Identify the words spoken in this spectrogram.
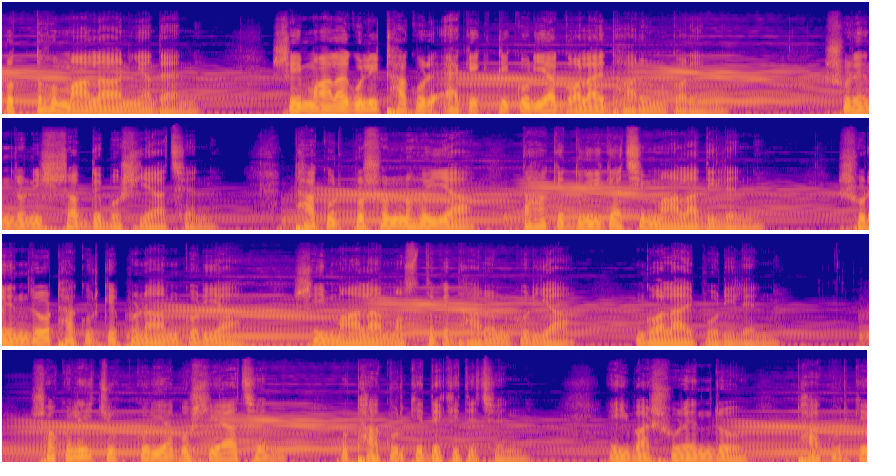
প্রত্যহ মালা আনিয়া দেন। সেই মালাগুলি ঠাকুর এক একটি করিয়া গলায় ধারণ করেন। সুরেন্দ্র নিঃশব্দে বসিয়া আছেন। ঠাকুর প্রসন্ন হইয়া তাহাকে দুই গাছি মালা দিলেন। সুরেন্দ্র ঠাকুরকে প্রণাম করিয়া সেই মালা মস্তকে ধারণ করিয়া গলায় পড়িলেন। সকলেই চুপ করিয়া বসিয়া আছেন ও ঠাকুরকে দেখিতেছেন। এইবার সুরেন্দ্র ঠাকুরকে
